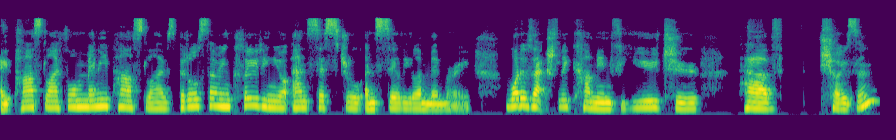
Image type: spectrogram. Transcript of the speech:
a past life or many past lives, but also including your ancestral and cellular memory? What has actually come in for you to have chosen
